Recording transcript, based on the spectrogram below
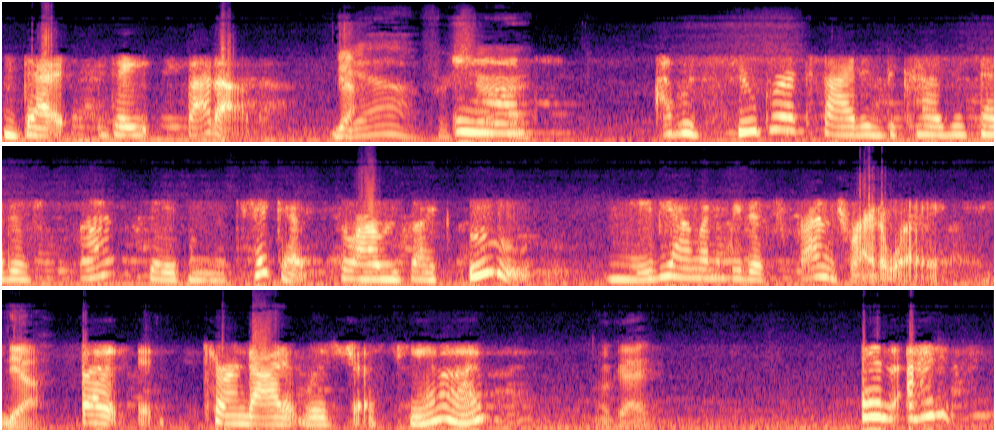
de- date setup. Yeah, for sure. And I was super excited because he said his friend gave him the tickets. So I was like, ooh, maybe I'm going to meet his friends right away. Yeah. But it turned out it was just he and I. Okay. And I,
